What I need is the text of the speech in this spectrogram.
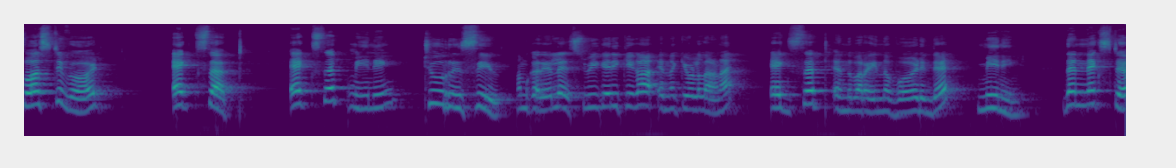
First word accept accept meaning to receive നമുക്കറിയാം അല്ലേ? സ്വീകരിക്കുക എന്നൊക്കെയുള്ളതാണ് എക്സെപ്റ്റ് എന്ന് പറയുന്ന വേർഡിന്റെ meaning then next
